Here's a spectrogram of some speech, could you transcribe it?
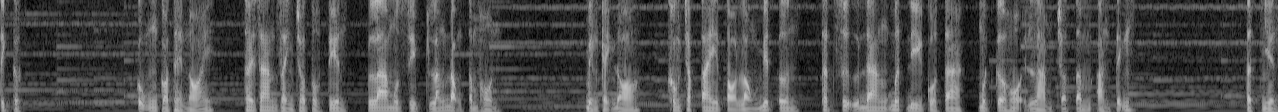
tích cực. Cũng có thể nói, thời gian dành cho tổ tiên là một dịp lắng động tâm hồn. Bên cạnh đó, không chắp tay tỏ lòng biết ơn thật sự đang bớt đi của ta một cơ hội làm cho tâm an tĩnh. Tất nhiên,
